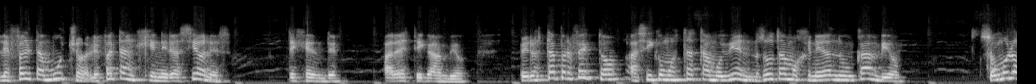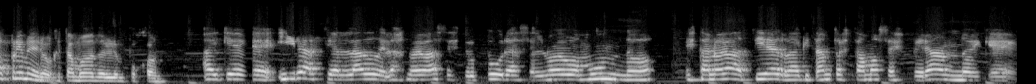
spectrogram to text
le falta mucho, le faltan generaciones de gente para este cambio. Pero está perfecto, así como está, está muy bien. Nosotros estamos generando un cambio. Somos los primeros que estamos dando el empujón. Hay que ir hacia el lado de las nuevas estructuras, el nuevo mundo, esta nueva tierra que tanto estamos esperando y que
